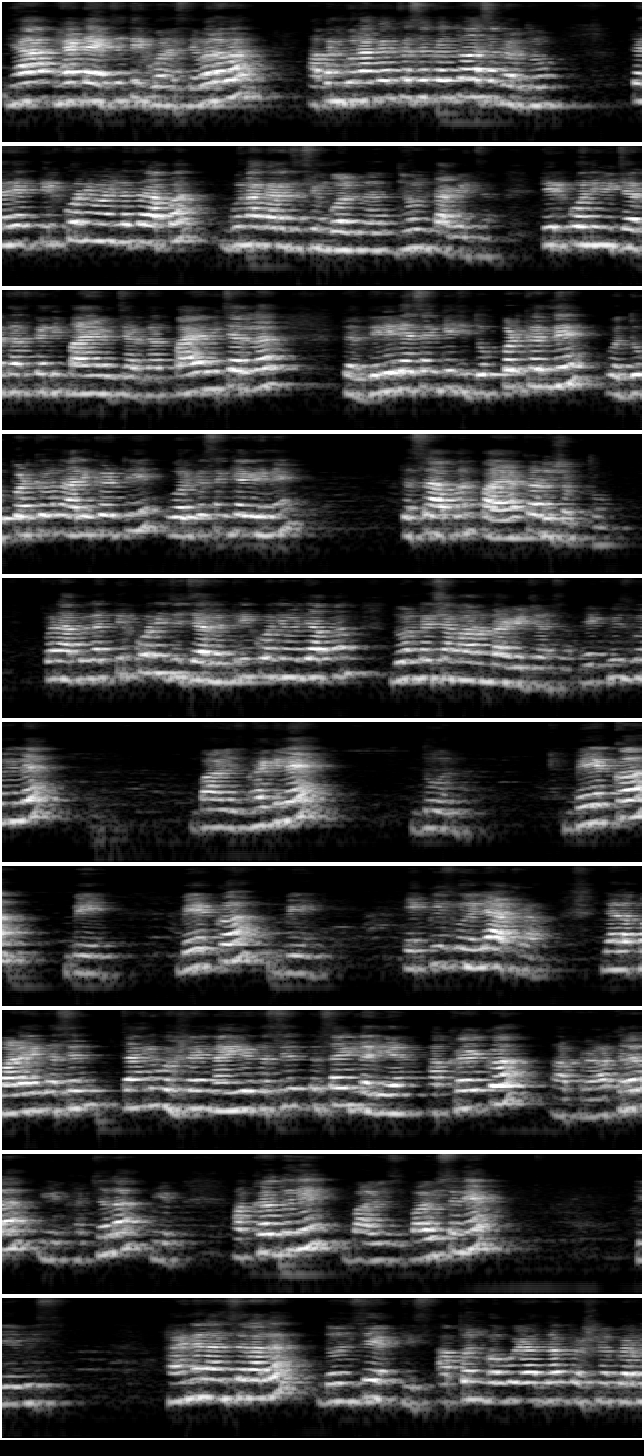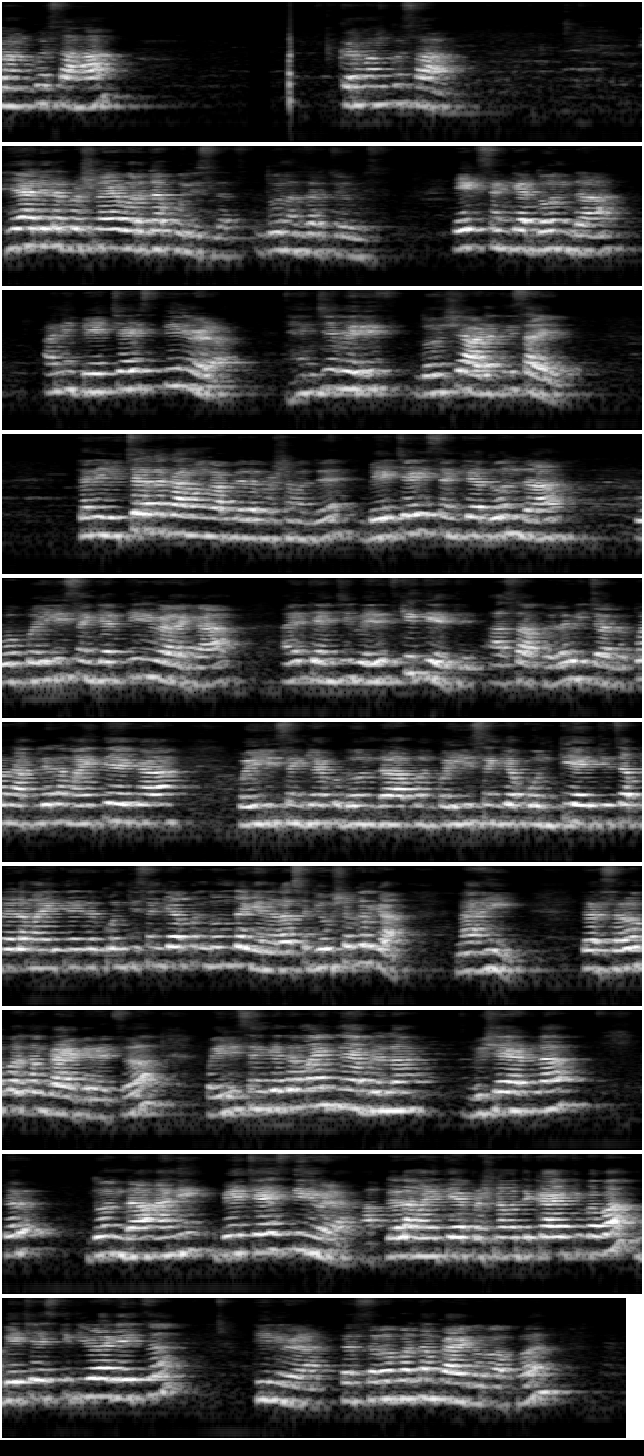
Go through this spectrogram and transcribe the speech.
ह्या ह्या टाईपचं त्रिकोण असते. बरोबर? आपण गुणाकार कसं करतो असं करतो. तर हे त्रिकोणी म्हटलं तर आपण गुणाकाराचं सिम्बॉल घेऊन टाकायचं. त्रिकोणी विचारतात कधी पाया विचारतात. पाया विचारलं तर दिलेल्या संख्येची दुप्पट करणे व दुप्पट करून अलीकडची वर्गसंख्या घेणे तसं आपण पाया काढू शकतो. पण आपल्याला त्रिकोणीच विचारलं. त्रिकोणी म्हणजे आपण दोन रेषा मारून टाकायचे असं. एकवीस गुणिले बावीस भागिले दोन. बेक बे. बेक बे. एकवीस गुणिले अकरा. ज्याला पाडा येत असेल चांगली गोष्ट आहे नाही येत असेल तर साईडला लिहा. अकरा एक अकरा. अकराला एक हच्याला एक. अकरा दुने बावीस. बावीस आणि एक तेवीस. फायनल आन्सर आलं दोनशे एकतीस. आपण बघूया आता प्रश्न क्रमांक सहा. क्रमांक सहा. हे आलेला प्रश्न आहे वर्धा पोलीसला. दोन हजार चोवीस. एक संख्या दोनदा आणि बेचाळीस तीन वेळा. ह्यांची बेरीज दोनशे अडतीस आहे. त्याने विचारलं का मग आपल्याला प्रश्नामध्ये? बेचाळीस संख्या दोनदा व पहिली संख्या तीन वेळा घ्या आणि त्यांची बेरीज किती येते? असं आपल्याला विचारलं. पण आपल्याला माहिती आहे का? पहिली संख्या दोनदा आपण पहिली संख्या कोणती आहे तीच आपल्याला माहिती नाही. तर कोणती संख्या आपण दोनदा घेणार? असं घेऊ शकेल का? नाही. तर सर्वप्रथम काय करायचं? पहिली संख्या तर माहीत नाही आपल्याला. विषय आटला तर दोनदा आणि बेचाळीस तीन वेळा. आपल्याला माहिती आहे प्रश्नामध्ये काय आहे की बाबा बेचाळीस किती वेळा घ्यायचं? तीन वेळा. तर सर्वप्रथम काय करू आपण?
